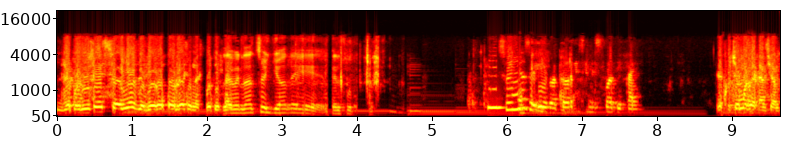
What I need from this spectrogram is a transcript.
reproduce Sueños de Diego Torres en Spotify. La verdad soy yo de, del futuro. Sueños de Diego. Torres en Spotify. Escuchemos la canción.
